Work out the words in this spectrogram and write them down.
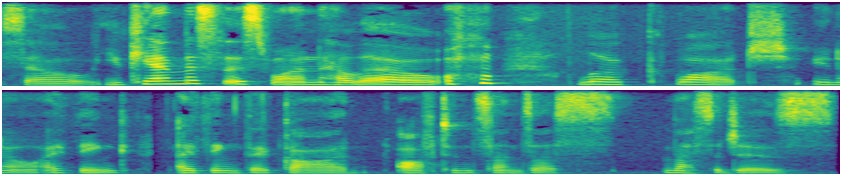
so you can't miss this one. Hello. Look, watch. You know, I think I think that God often sends us messages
